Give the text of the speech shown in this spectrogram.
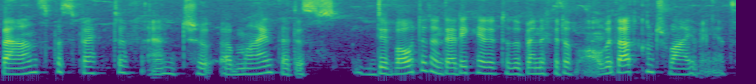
balanced perspective and to a mind that is devoted and dedicated to the benefit of all without contriving it.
